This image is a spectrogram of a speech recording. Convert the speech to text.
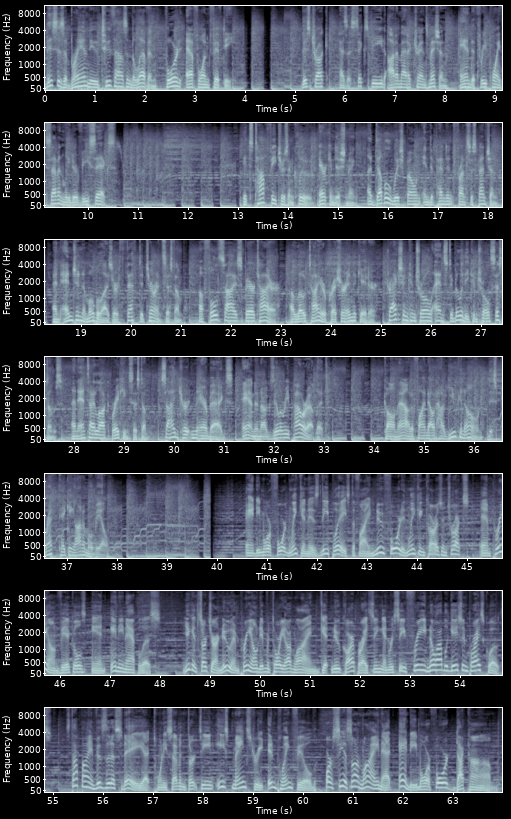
This is a brand new 2011 Ford F-150. This truck has a six-speed automatic transmission and a 3.7-liter V6. Its top features include air conditioning, a double wishbone independent front suspension, an engine immobilizer theft deterrent system, a full-size spare tire, a low tire pressure indicator, traction control and stability control systems, an anti-lock braking system, side curtain airbags, and an auxiliary power outlet. Call now to find out how you can own this breathtaking automobile. Andy Mohr Ford Lincoln is the place to find new Ford and Lincoln cars and trucks and pre owned vehicles in Indianapolis. You can search our new and pre owned inventory online, get new car pricing, and receive free no obligation price quotes. Stop by and visit us today at 2713 East Main Street in Plainfield or see us online at andymohrford.com.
